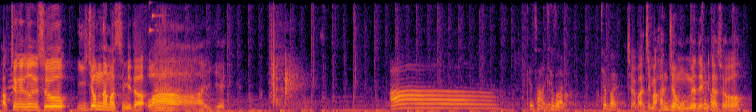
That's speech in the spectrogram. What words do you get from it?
박정현 선수 2점 남았습니다 와 이게 아. 괜찮아, 제발. 괜찮아. 제발. 자 마지막 한 점 오면 됩니다 제발. 저.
